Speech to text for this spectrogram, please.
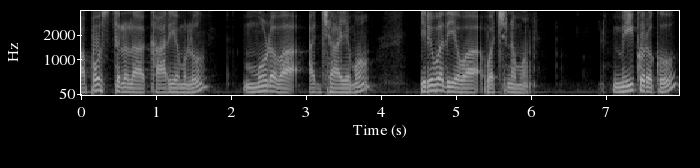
అపోస్తుల కార్యములు మూడవ అధ్యాయము ఇరవదవ వచనము. మీ కొరకు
